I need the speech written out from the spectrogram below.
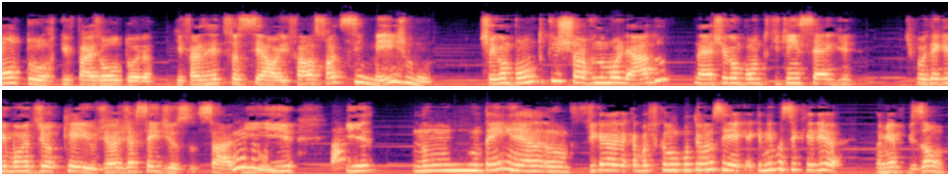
autor que faz ou autora que faz a rede social e fala só de si mesmo, chega um ponto que chove no molhado, né? Chega um ponto que quem segue, tipo, tem aquele momento de ok, eu já, já sei disso, sabe? Uhum. E, e não, não tem. É, fica, acaba ficando um conteúdo assim. É que nem você queria, na minha visão,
